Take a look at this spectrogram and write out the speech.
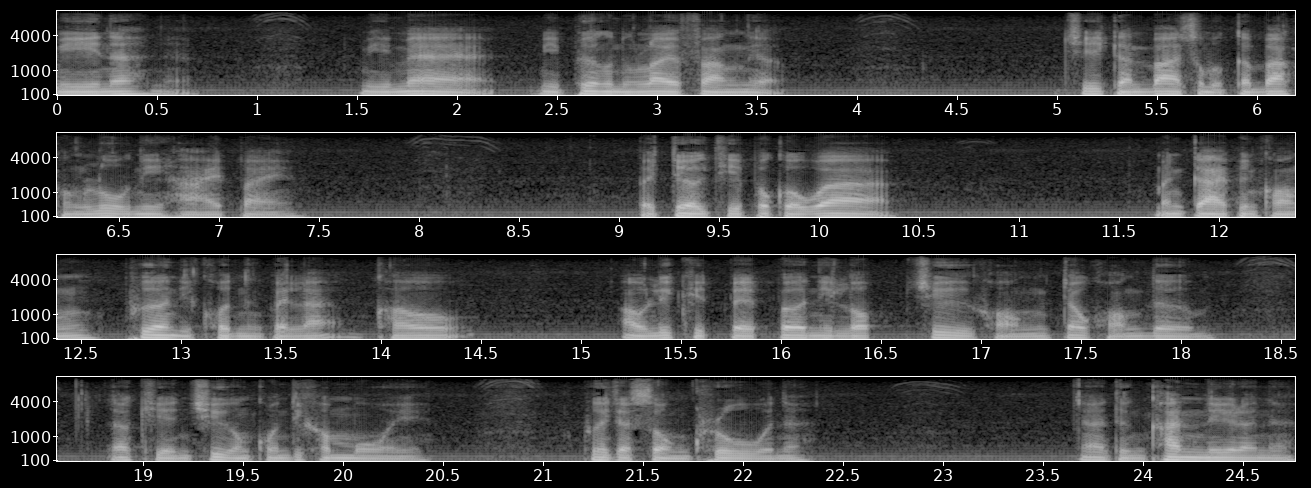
มีนะมีแม่มีเพื่อนคนนึงเล่าให้ฟังเนี่ยชีตการบ้านสมุดการบ้านของลูกนี่หายไป ไปเจอทีปรากฏว่า มันกลายเป็นของเพื่อนอีกคนหนึ่งไปล้วเขาเอาลิควิดเปเปอร์นี่ลบชื่อของเจ้าของเดิม แล้วเขียนชื่อของคนที่ขโมย เพื่อจะส่งครูนะถึงขั้นนี้แล้วนะ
